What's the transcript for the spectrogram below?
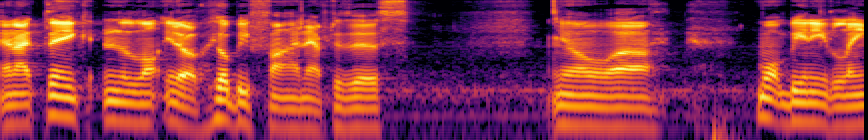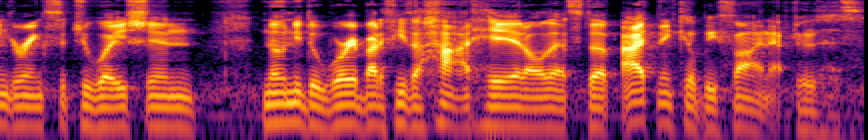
and I think in the long, you know, he'll be fine after this. You know, uh, won't be any lingering situation. No need to worry about if he's a hothead, all that stuff. I think he'll be fine after this.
